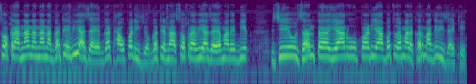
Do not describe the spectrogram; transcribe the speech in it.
છોકરા નાના નાના ગઢે વિયા જાય. ગઢ હાવ પડી ગયો. ગઢે ના છોકરા વિયા જાય. અમારે બીક જીવ, જંત, યારું, પડિયા બધું અમારે ઘરમાં ગીરી જાય ઠીક.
